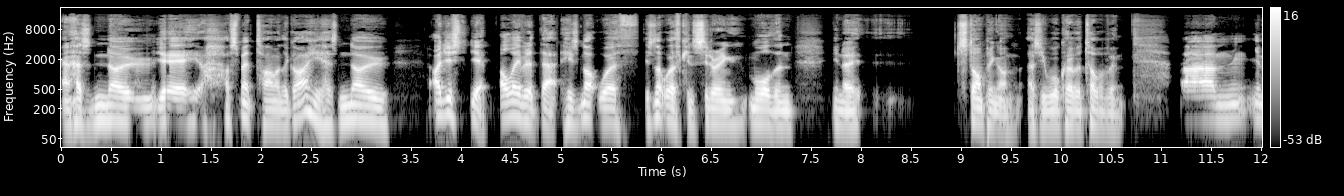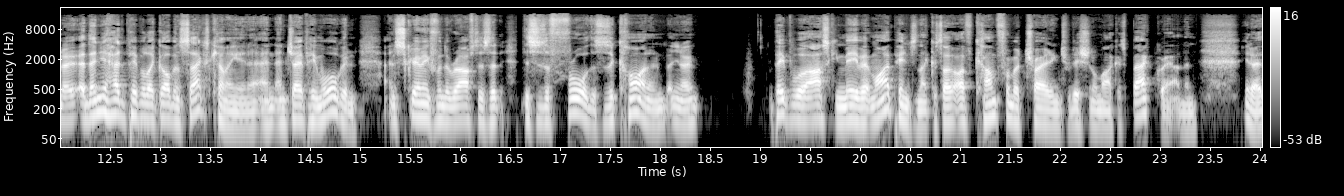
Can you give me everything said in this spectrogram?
And has no, yeah, I've spent time with the guy. He has no, I just, yeah, I'll leave it at that. He's not worth, he's not worth considering more than, you know, stomping on as you walk over the top of him. Um, you know, and then you had people like Goldman Sachs coming in and, and JP Morgan and screaming from the rafters that this is a fraud, this is a con. And, you know, people were asking me about my opinions on that because I've come from a trading traditional markets background, and you know,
